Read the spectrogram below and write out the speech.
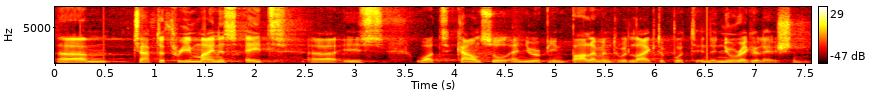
Um, chapter 3 minus 8 uh, is what Council and European Parliament would like to put in the new regulation.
